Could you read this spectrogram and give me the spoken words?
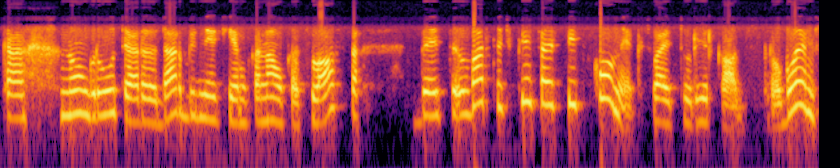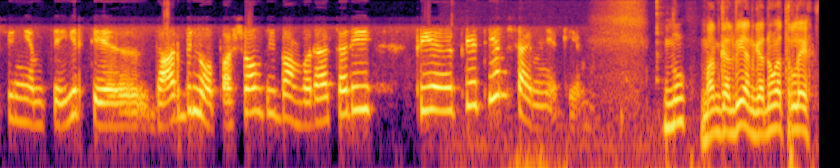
ka nu, grūti ar darbiniekiem, ka nav kas lasa, bet var taču piesaistīt skolniekus, vai tur ir kādas problēmas, viņiem tie ir tie darbi no pašvaldībām, varētu arī pie, pie tiem saimniekiem. Nu, man gan viena, gan otra liek,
